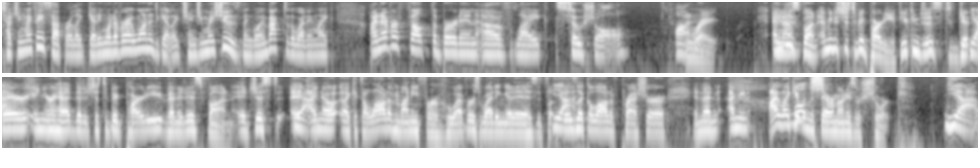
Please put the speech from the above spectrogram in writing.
touching my face up or like getting whatever I wanted to get, like changing my shoes, then going back to the wedding. Like I never felt the burden of like social on Right. And You know? is fun. I mean, it's just a big party. If you can just get Yeah. there in your head that it's just a big party, then it is fun. It just, I- Yeah. I know, like, it's a lot of money for whoever's wedding it is. It's, it Yeah. feels like a lot of pressure. And then, I mean, I like it when the sh- ceremonies are short. Yeah.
